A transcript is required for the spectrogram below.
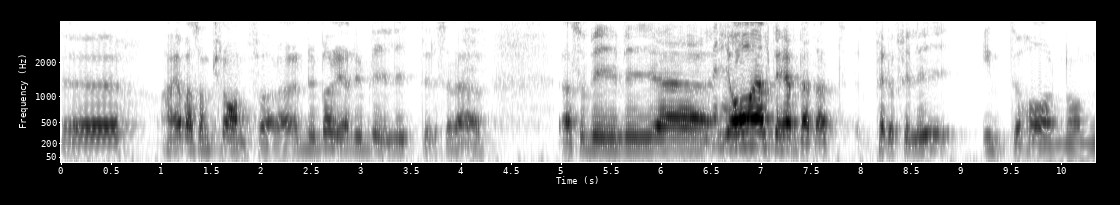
Eh, han jobbar som kranförare. Nu börjar det bli lite sådär, alltså vi, vi jag har alltid hävdat att pedofili inte har någon,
